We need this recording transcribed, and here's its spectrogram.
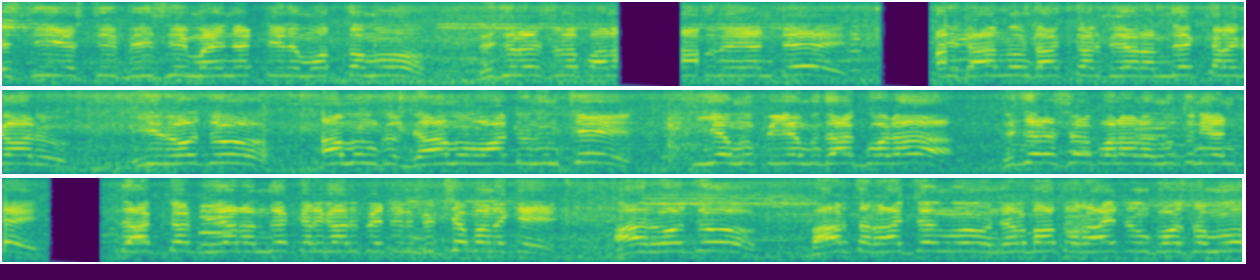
ఎస్సీ ఎస్టీ బీసీ మైనార్టీలు మొత్తము రిజర్వేషన్లు అంటే అంటే కారణం డాక్టర్ బిఆర్ అంబేద్కర్ గారు. ఈ రోజు గ్రామం గ్రామ వార్డు నుంచి సీఎం పిఎం దాకా కూడా రిజర్వేషన్ పొలాలు అందుతున్నాయి అంటే డాక్టర్ బిఆర్ అంబేద్కర్ గారు పెట్టిన భిక్ష మనకి ఆ రోజు భారత రాజ్యాంగం నిర్మాత రాయటం కోసము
